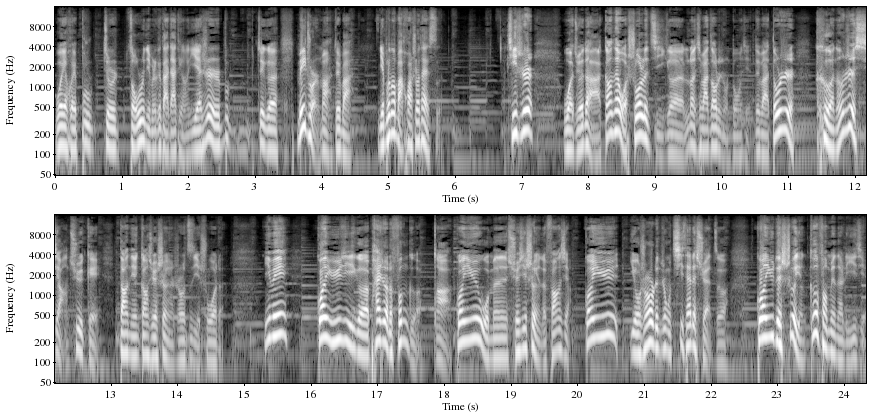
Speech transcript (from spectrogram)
我也会不就是走入你们这个大家庭，也是不这个没准嘛，对吧？也不能把话说太死。其实我觉得啊，刚才我说了几个乱七八糟这种东西，对吧？都是可能是想去给当年刚学摄影时候自己说的，因为关于这个拍摄的风格啊，关于我们学习摄影的方向，关于有时候的这种器材的选择，关于对摄影各方面的理解，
